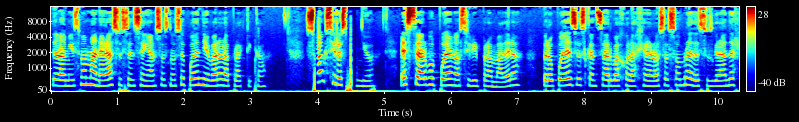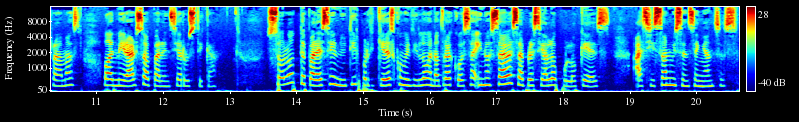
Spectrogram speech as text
De la misma manera, sus enseñanzas no se pueden llevar a la práctica. Zhuangzi respondió, este árbol puede no servir para madera, pero puedes descansar bajo la generosa sombra de sus grandes ramas o admirar su apariencia rústica. Solo te parece inútil porque quieres convertirlo en otra cosa y no sabes apreciarlo por lo que es. Así son mis enseñanzas.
